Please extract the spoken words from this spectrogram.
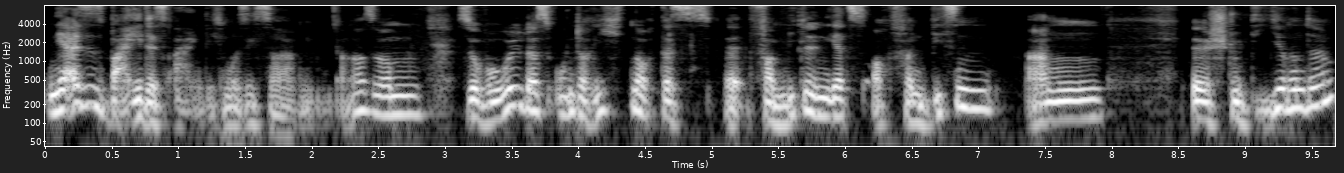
Ja, es ist beides eigentlich, muss ich sagen. Also sowohl das Unterrichten, auch das äh, Vermitteln jetzt auch von Wissen an äh, Studierende,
